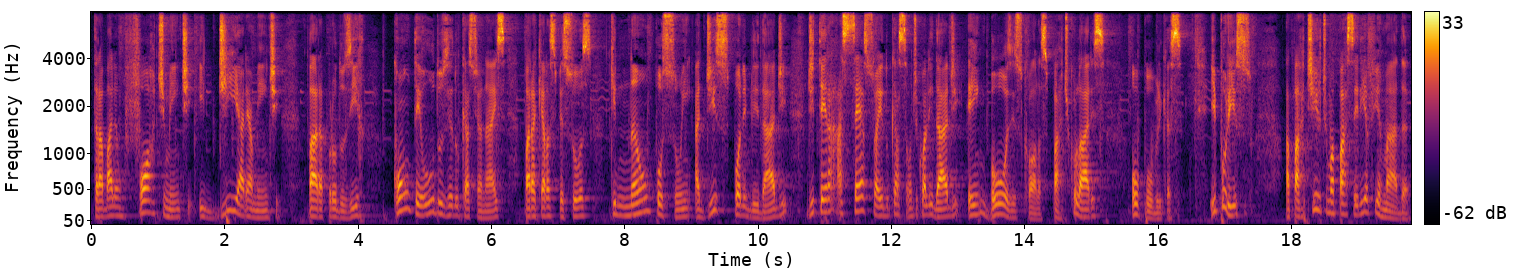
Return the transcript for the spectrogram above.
trabalham fortemente e diariamente para produzir conteúdos educacionais para aquelas pessoas que não possuem a disponibilidade de ter acesso à educação de qualidade em boas escolas particulares ou públicas. E por isso, a partir de uma parceria firmada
